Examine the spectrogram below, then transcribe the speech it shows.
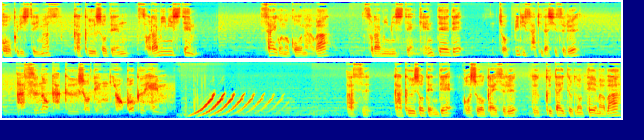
お送りしています。架空書店空耳視点。最後のコーナーは空耳視点限定でちょっぴり先出しする明日の架空書店予告編。明日架空書店でご紹介するブックタイトルのテーマは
